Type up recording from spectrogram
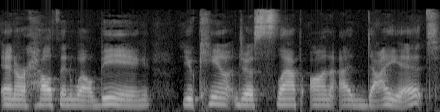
And our health and well-being, you can't just slap on a diet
